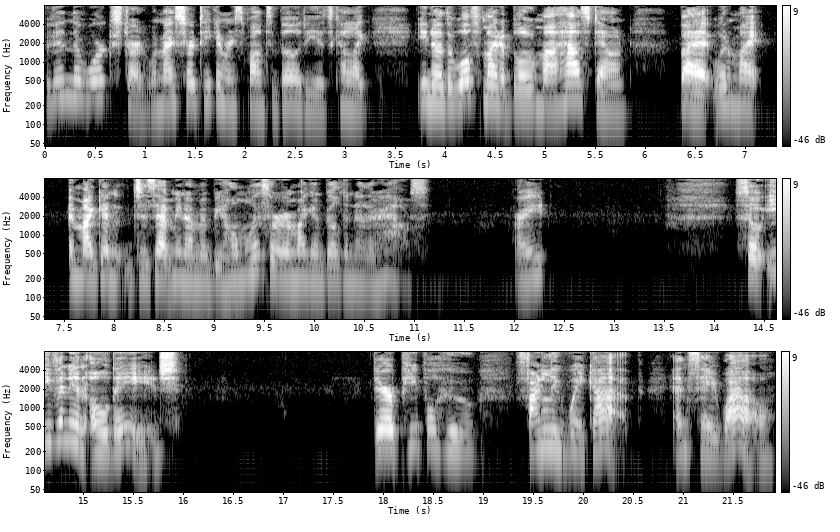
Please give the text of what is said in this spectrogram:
then the work started. When I started taking responsibility, it's kind of like, you know, the wolf might have blown my house down, but what am I, am I going to, does that mean I'm going to be homeless or am I going to build another house? Right? So even in old age, there are people who finally wake up and say, wow,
